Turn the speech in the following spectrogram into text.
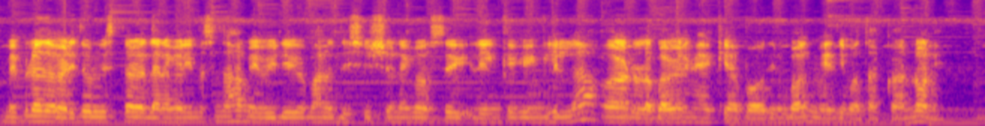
මෙපිට වැඩිතුර විස්තර දැනගරීම සඳහ මේ විඩිය මල දිශෂණක ඔසේ ලින්කින් හිල්ලා ට ලබාගෙන හැකිය පවතින බත් මේති මතක්කන්න ඕනේ.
